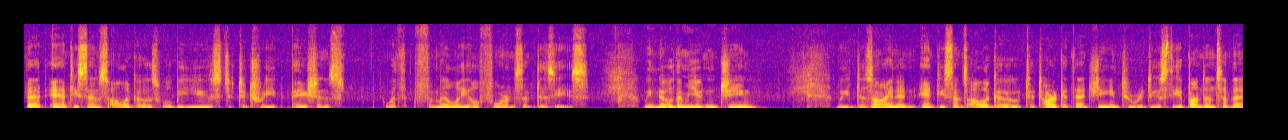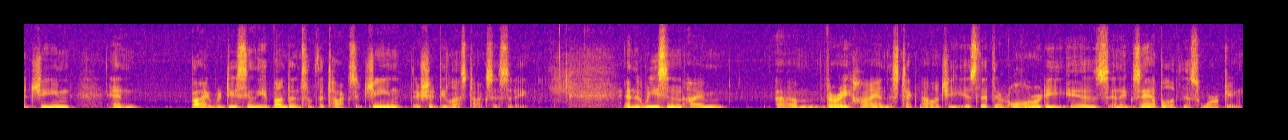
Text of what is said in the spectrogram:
that antisense oligos will be used to treat patients with familial forms of disease. We know the mutant gene. We design an antisense oligo to target that gene, to reduce the abundance of that gene, and by reducing the abundance of the toxic gene, there should be less toxicity. And the reason I'm um, very high on this technology is that there already is an example of this working.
